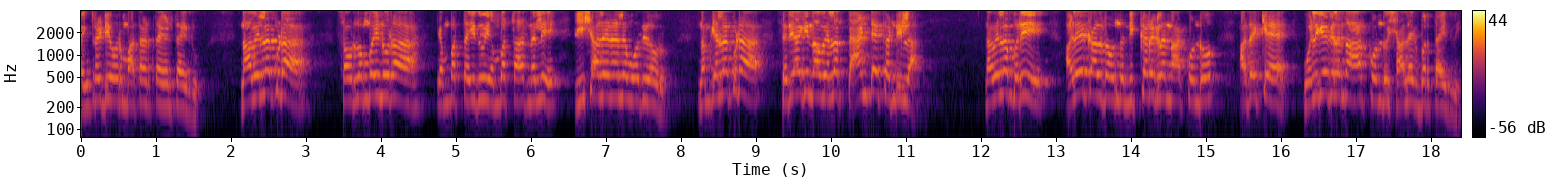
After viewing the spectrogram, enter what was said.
ವೆಂಕಟರೆಡ್ಡಿ ಅವರು ಮಾತಾಡ್ತಾ ಹೇಳ್ತಾ ಇದ್ರು. ನಾವೆಲ್ಲ ಕೂಡ ಸಾವಿರದ ಒಂಬೈನೂರ ಎಂಬತ್ತೈದು ಎಂಬತ್ತಾರನಲ್ಲಿ ಈ ಶಾಲೆಯಲ್ಲೇ ಓದಿದವರು. ನಮಗೆಲ್ಲ ಕೂಡ ಸರಿಯಾಗಿ ನಾವೆಲ್ಲ ಪ್ಯಾಂಟೇ ಕಂಡಿಲ್ಲ. ನಾವೆಲ್ಲ ಬರೀ ಹಳೆ ಕಾಲದ ಒಂದು ನಿಕ್ಕರಗಳನ್ನು ಹಾಕ್ಕೊಂಡು, ಅದಕ್ಕೆ ಹೊಲಿಗೆಗಳನ್ನು ಹಾಕ್ಕೊಂಡು ಶಾಲೆಗೆ ಬರ್ತಾ ಇದ್ವಿ.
